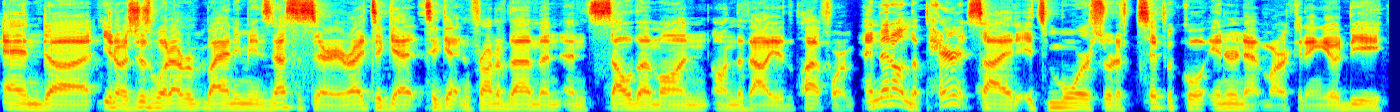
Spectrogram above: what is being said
And uh, you know it's just whatever by any means necessary right to get to get in front of them and, and sell them on on the value of the platform. And then on the parent side it's more sort of typical internet marketing. It would be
